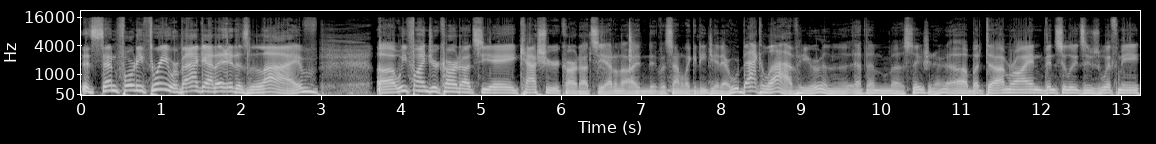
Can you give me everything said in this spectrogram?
It's 1043. We're back at it. It is live. Uh, we find your car.ca, cashforyourcar.ca. I don't know. I, it sounded like a DJ there. We're back live here in the FM uh, station. Uh, but uh, I'm Ryan. Vince Luzzi's with me.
